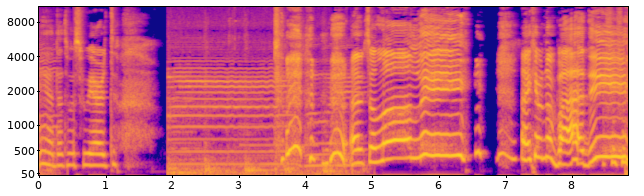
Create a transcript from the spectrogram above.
yeah, that was weird. I'm so lonely. I have nobody.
